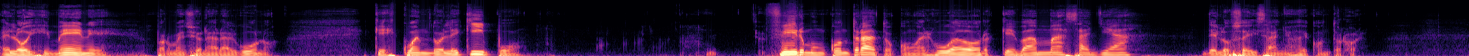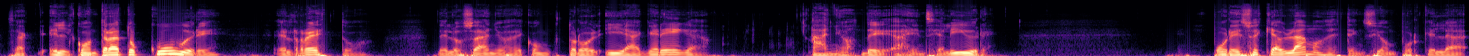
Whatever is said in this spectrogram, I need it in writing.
Eloy Jiménez, por mencionar algunos, que es cuando el equipo firma un contrato con el jugador que va más allá de los seis años de control. O sea, el contrato cubre el resto de los años de control y agrega años de agencia libre. Por eso es que hablamos de extensión, porque la,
